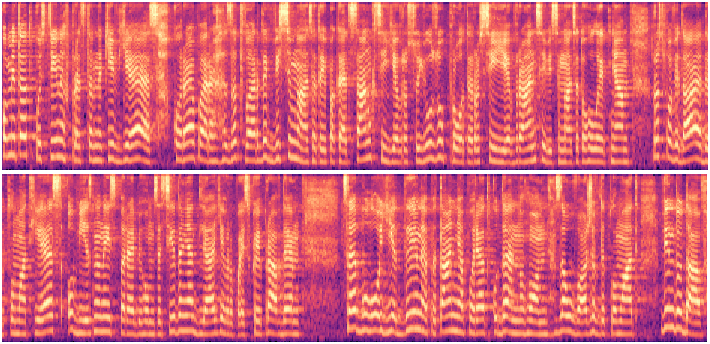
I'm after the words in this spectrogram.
Комітет постійних представників ЄС Корепер затвердив 18-й пакет санкцій Євросоюзу проти Росії вранці 18 липня. Розповідає дипломат ЄС, обізнаний з перебігом засідання для європейської правди. Це було єдине питання порядку денного, зауважив дипломат. Він додав,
